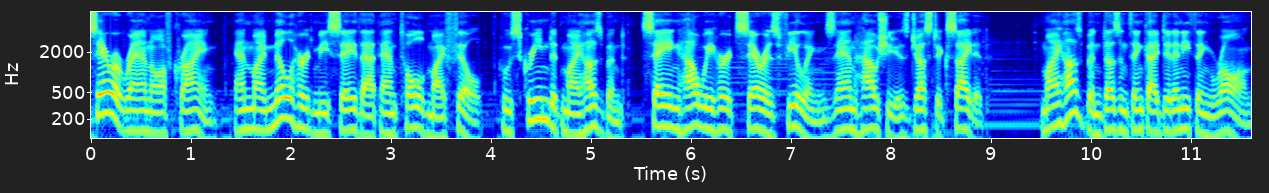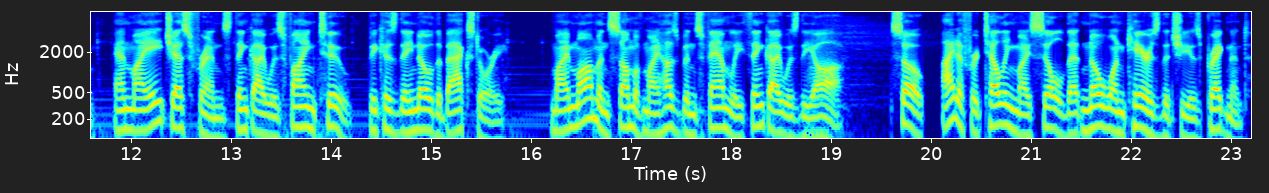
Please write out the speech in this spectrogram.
Sarah ran off crying, and my MIL heard me say that and told my FIL, who screamed at my husband, saying how we hurt Sarah's feelings and how she is just excited. My husband doesn't think I did anything wrong, and my HS friends think I was fine too, because they know the backstory. My mom and some of my husband's family think I was the ah. So, AITA for telling my Sil that no one cares that she is pregnant.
